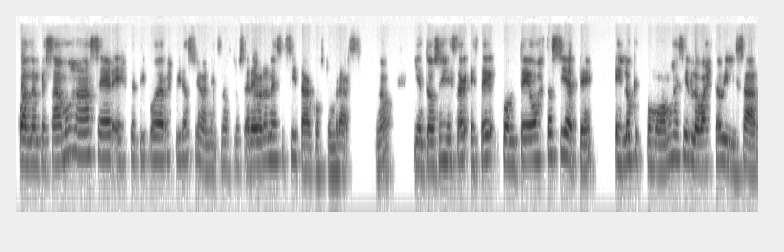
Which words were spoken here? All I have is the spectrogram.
cuando empezamos a hacer este tipo de respiraciones, nuestro cerebro necesita acostumbrarse, ¿no? Y entonces este conteo hasta siete es lo que, como vamos a decir, lo va a estabilizar,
